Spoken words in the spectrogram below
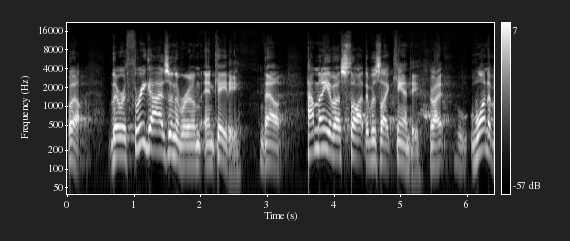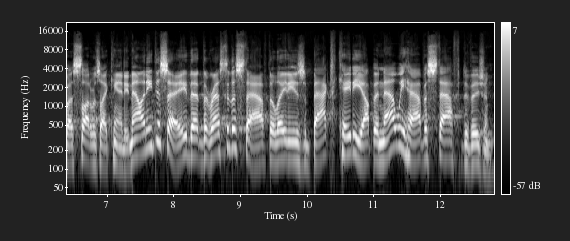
well, there were three guys in the room and Katie. Now, how many of us thought it was like candy, right? One of us thought it was like candy. Now, I need to say that the rest of the staff, the ladies, backed Katie up, and now we have a staff division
